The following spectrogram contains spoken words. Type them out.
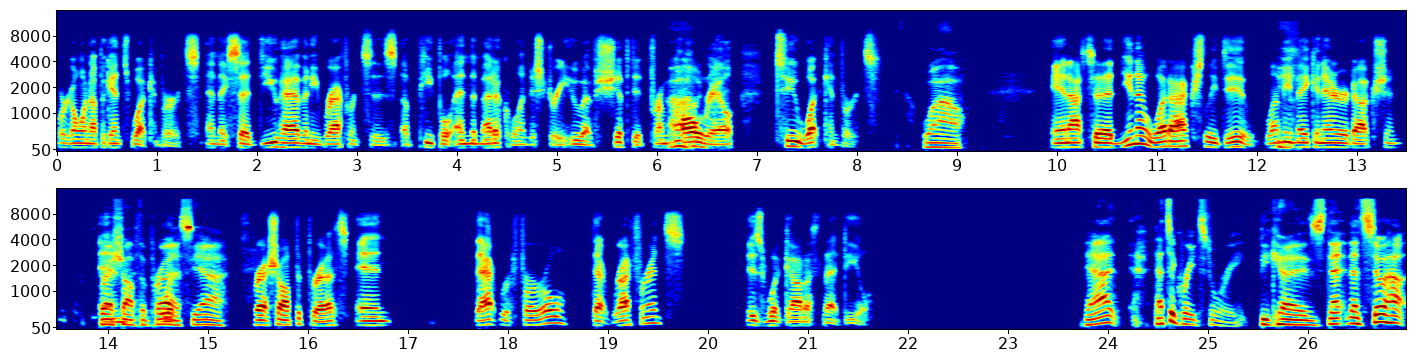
we're going up against WhatConverts and they said do you have any references of people in the medical industry who have shifted from Oh, CallRail to WhatConverts Wow. and i said you know what i actually do let me make an introduction Fresh off the what- press. Yeah. fresh off the press and that referral that reference is what got us that deal That that's a great story because that that's so how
